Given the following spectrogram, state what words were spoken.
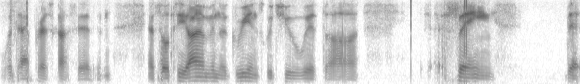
what Dak Prescott said, and and so T, I am in agreement with you with uh saying that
